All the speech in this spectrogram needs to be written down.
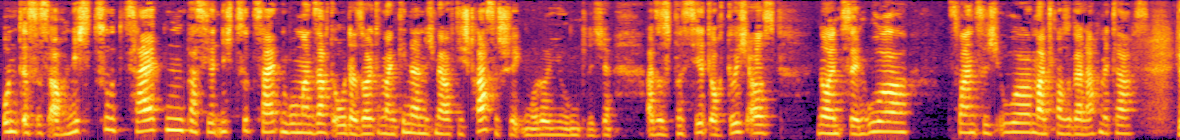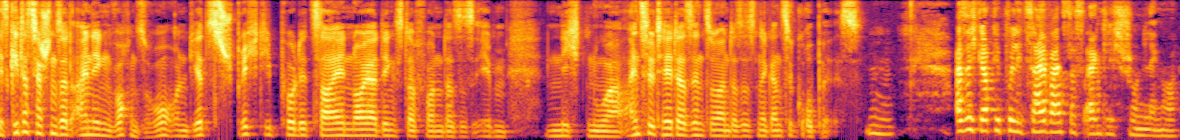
Und es ist auch nicht zu Zeiten, passiert nicht zu Zeiten, wo man sagt, oh, da sollte man Kinder nicht mehr auf die Straße schicken oder Jugendliche. Also es passiert auch durchaus 19 Uhr, 20 Uhr, manchmal sogar nachmittags. Jetzt geht das ja schon seit einigen Wochen so und jetzt spricht die Polizei neuerdings davon, dass es eben nicht nur Einzeltäter sind, sondern dass es eine ganze Gruppe ist. Mhm. Also ich glaube, die Polizei weiß das eigentlich schon länger.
